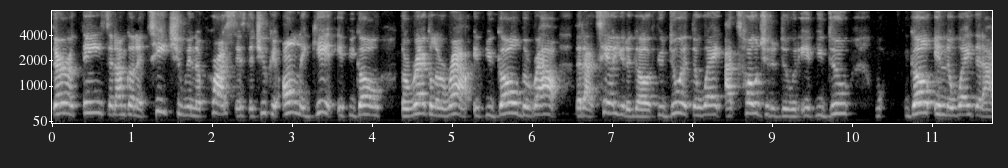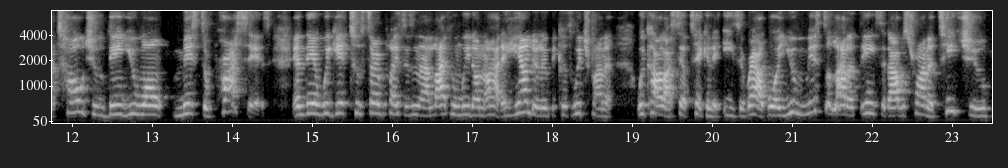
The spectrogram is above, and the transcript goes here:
There are things that I'm gonna teach you in the process that you can only get if you go the regular route. If you go the route that I tell you to go, if you do it the way I told you to do it, if you do go in the way that I told you, then you won't miss the process. And then we get to certain places in our life and we don't know how to handle it because we're trying to, we call ourselves taking the easy route. Boy, you missed a lot of things that I was trying to teach you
